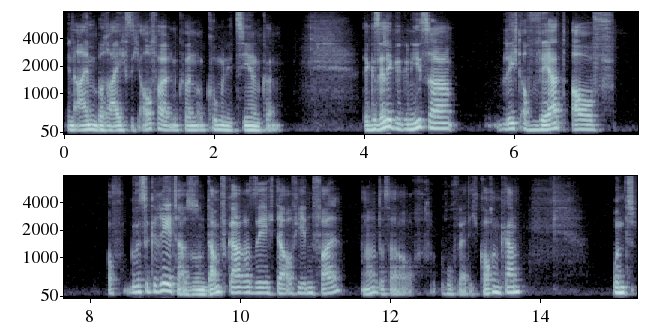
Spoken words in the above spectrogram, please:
in einem Bereich sich aufhalten können und kommunizieren können. Der gesellige Genießer legt auch Wert auf, auf gewisse Geräte. Also so einen Dampfgarer sehe ich da auf jeden Fall, ne, dass er auch hochwertig kochen kann. Und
